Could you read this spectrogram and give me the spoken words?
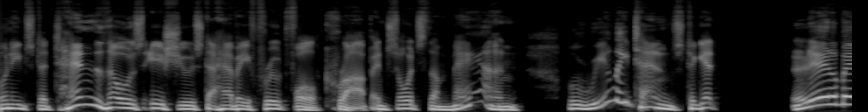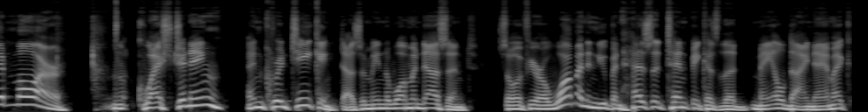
who needs to tend those issues to have a fruitful crop. And so it's the man who really tends to get a little bit more questioning and critiquing. Doesn't mean the woman doesn't. So if you're a woman and you've been hesitant because of the male dynamic,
